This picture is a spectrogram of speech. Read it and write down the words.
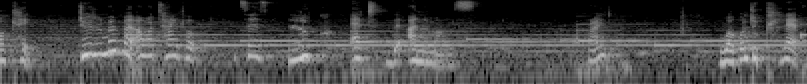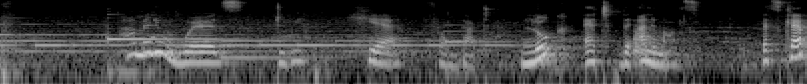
Okay. Do you remember our title? It says, Look at the animals. Right? We're going to clap. How many words do we hear from that? Look at the animals. Let's clap.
